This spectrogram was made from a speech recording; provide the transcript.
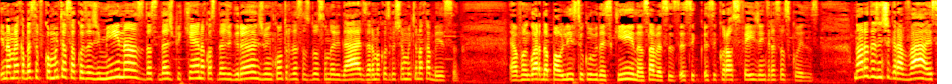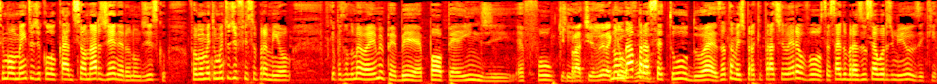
e na minha cabeça ficou muito essa coisa de Minas, da cidade pequena com a cidade grande, o encontro dessas duas sonoridades, era uma coisa que eu tinha muito na cabeça. É a vanguarda paulista e o clube da esquina, sabe? Esse, esse, esse crossfade entre essas coisas. Na hora da gente gravar, esse momento de colocar, adicionar gênero num disco, foi um momento muito difícil para mim. Eu fiquei pensando, meu, é MPB, é pop, é indie, é folk. Que prateleira Não que eu dá vou. pra ser tudo, é, exatamente, para que prateleira eu vou. Você sai do Brasil, você é world music.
